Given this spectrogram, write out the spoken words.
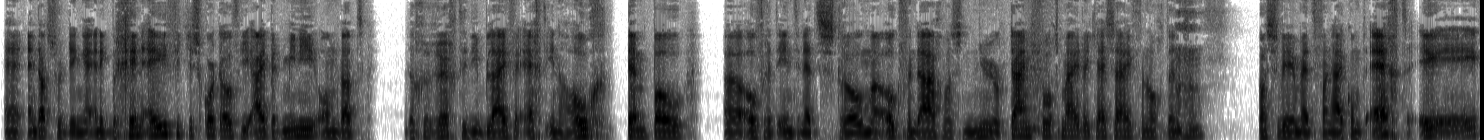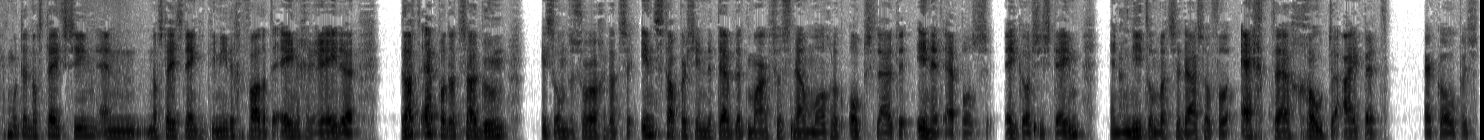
en, en, dat soort dingen. En ik begin eventjes kort over die iPad mini, omdat de geruchten die blijven echt in hoog tempo uh, over het internet stromen. Ook vandaag was New York Times volgens mij dat jij zei vanochtend. Mm was weer met van hij komt echt. Ik, moet het nog steeds zien. En nog steeds denk ik in ieder geval dat de enige reden dat Apple dat zou doen. Is om te zorgen dat ze instappers in de tabletmarkt zo snel mogelijk opsluiten in het Apples ecosysteem. En niet omdat ze daar zoveel echte grote iPad verkopers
